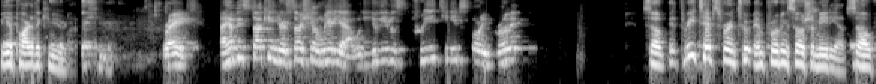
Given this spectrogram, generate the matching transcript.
be a part of the community. Great. I have been stuck in your social media. Would you give us three tips for improving? So, eh, three tips for improving social media. So,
